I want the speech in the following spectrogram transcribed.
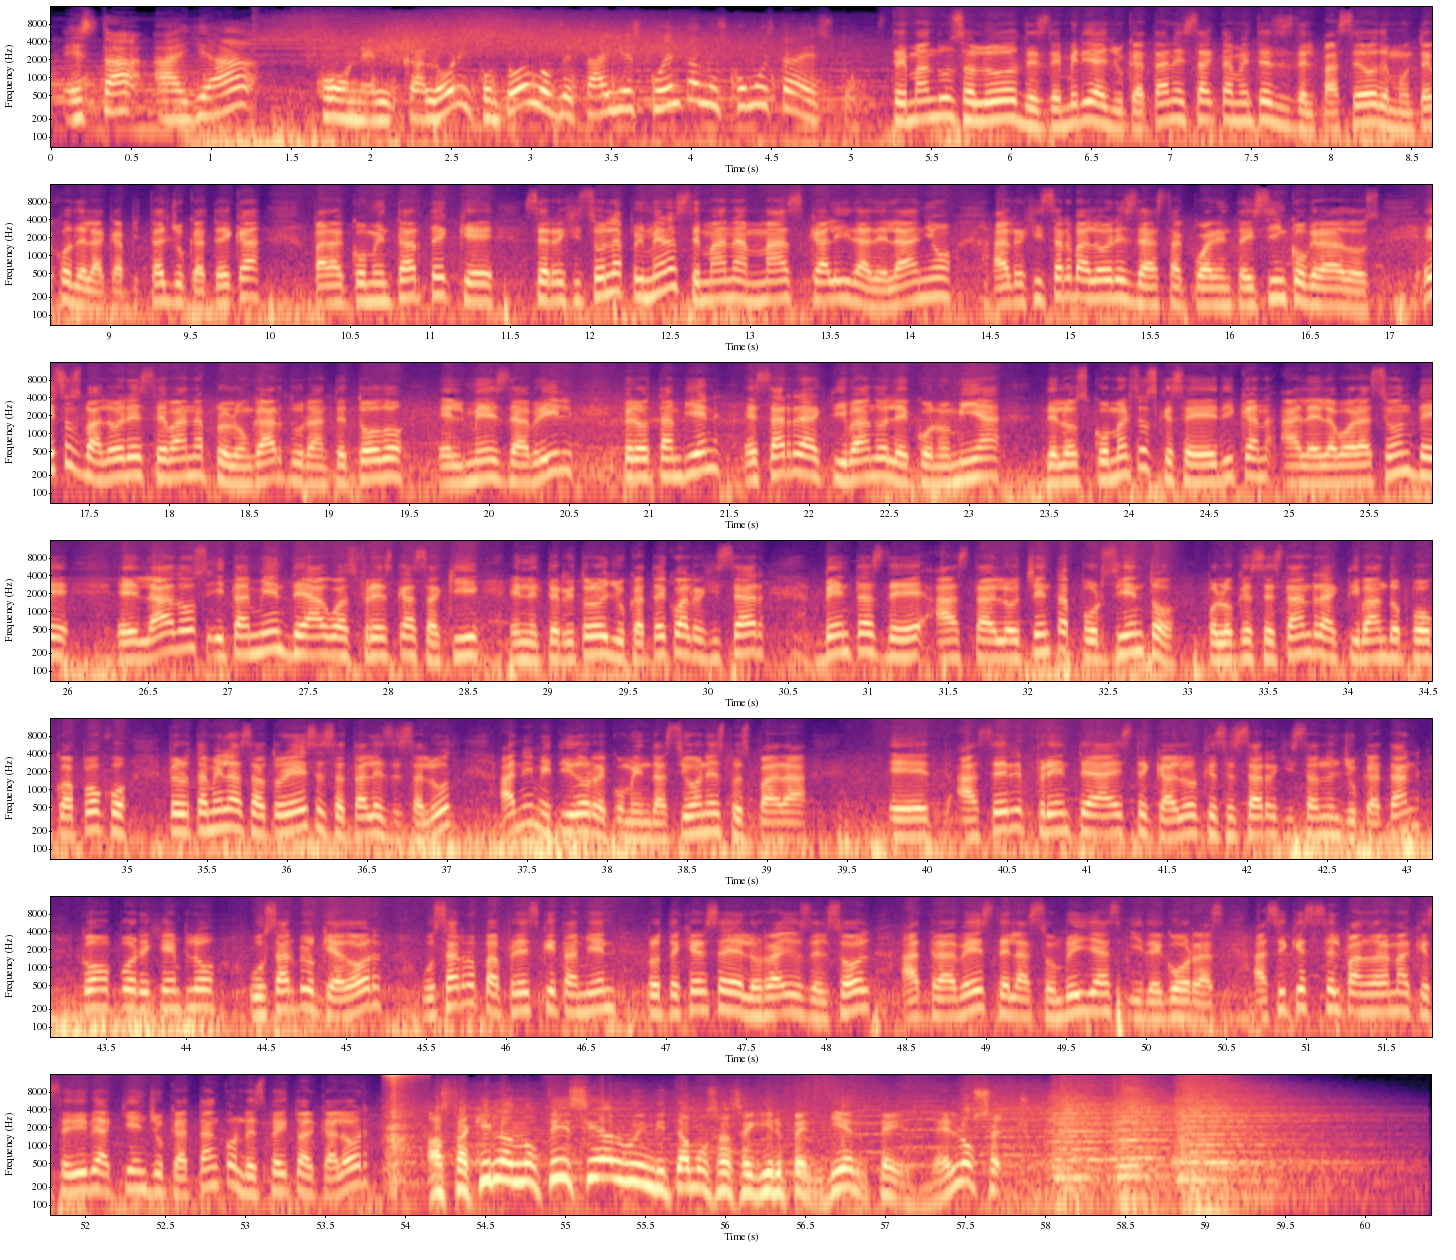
está allá con el calor y con todos los detalles. Cuéntanos cómo está esto. Te mando un saludo desde Mérida, Yucatán, exactamente desde el paseo de Montejo de la capital yucateca, para comentarte que se registró la primera semana más cálida del año al registrar valores de hasta 45 grados. Estos valores se van a prolongar durante todo el mes de abril, pero también está reactivando la economía de los comercios que se dedican a la elaboración de helados y también de aguas frescas aquí en el territorio yucateco al registrar ventas de hasta el 80%, por lo que se están reactivando poco a poco. Pero también las autoridades estatales de salud han emitido recomendaciones pues para eh, hacer frente a este calor que se está registrando en Yucatán, como por ejemplo usar bloqueador, usar ropa fresca y también protegerse de los rayos del sol a través de las sombrillas y de gorras. Así que ese es el panorama que se vive aquí en Yucatán con respecto al calor. Hasta aquí las noticias, lo invitamos a seguir pendiente de los hechos.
